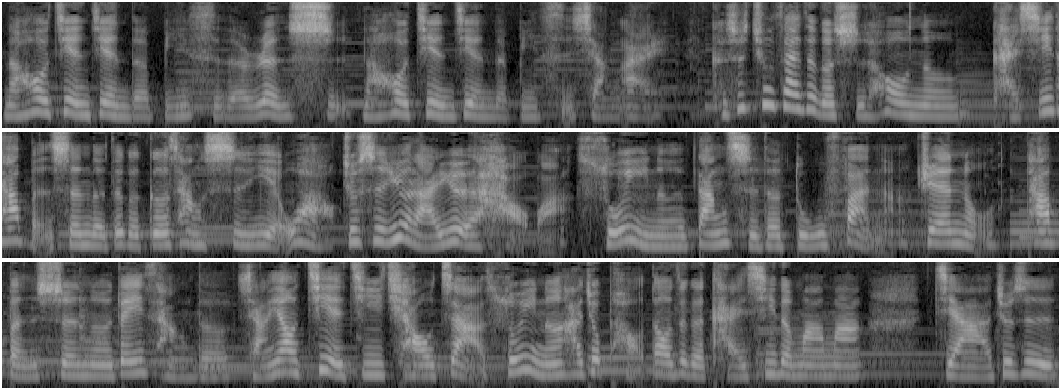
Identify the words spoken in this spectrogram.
然后渐渐的彼此的认识，然后渐渐的彼此相爱。可是就在这个时候呢，凯西她本身的这个歌唱事业哇，就是越来越好啊。所以呢，当时的毒贩啊，Jeno，他本身呢非常的想要借机敲诈，所以呢，他就跑到这个凯西的妈妈家，就是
